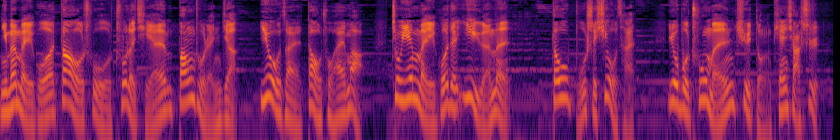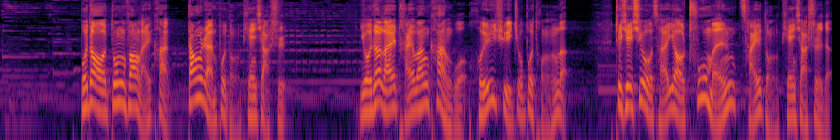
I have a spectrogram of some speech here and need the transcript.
你们美国到处出了钱帮助人家，又在到处挨骂，就因美国的议员们都不是秀才，又不出门去懂天下事，不到东方来看，当然不懂天下事。有的来台湾看过，回去就不同了。这些秀才要出门才懂天下事的，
